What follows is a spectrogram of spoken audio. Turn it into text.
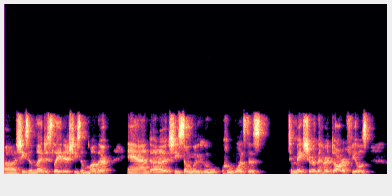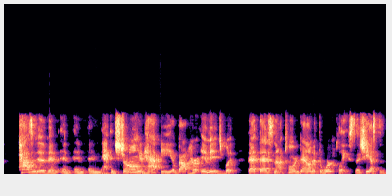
Uh, she's a legislator, she's a mother, and uh, she's someone who who wants to to make sure that her daughter feels positive and and and and, and strong and happy about her image, but that that's not torn down at the workplace. That she has to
